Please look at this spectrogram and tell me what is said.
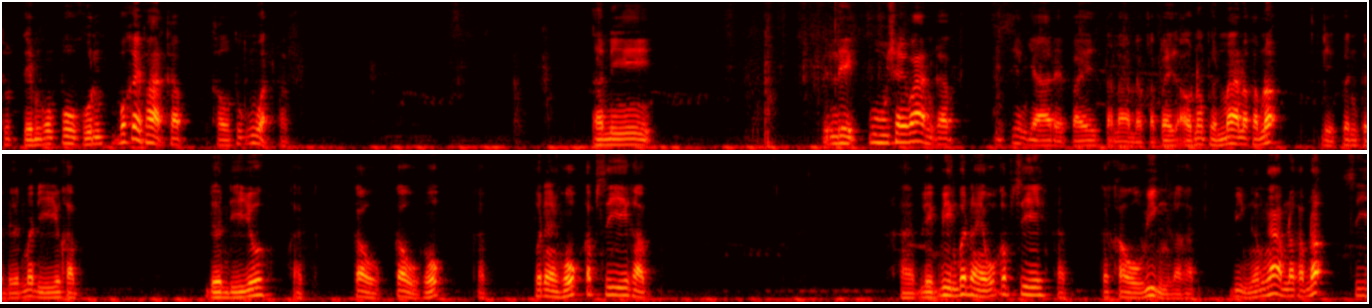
ชุดเต็มของปูขุนบ่เคยพลาดครับ เขาทุกงวดครับ อันนี้ เป็นเลขปูชัยว่านครับเสี่ยงยาได้ไปตลาดแล้วก็ไปเอาน้ำเพิ่นมาเนาะครับเนาะเลขเพิ่นก็เดินมาดีอยู่ครับ เดินดีอยู่ครับเก้าเก้าหกครับ เพิ่นให้หกกับสี่ครับครับเหล็กวิ่งเพิ่นให้หกกับสี่ครับ ก็เข้าวิ่งแล้วครับ วิ่งงามๆแล้วครับเนาะสี่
